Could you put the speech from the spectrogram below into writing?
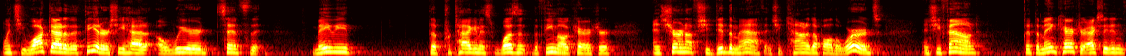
when she walked out of the theater, she had a weird sense that maybe the protagonist wasn't the female character and sure enough, she did the math and she counted up all the words and she found that the main character actually didn't,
